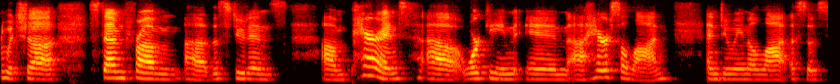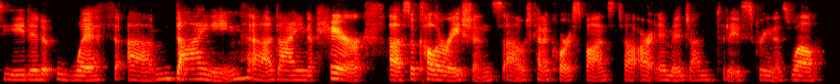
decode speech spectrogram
which uh, stemmed from uh, the students um, parent uh, working in a hair salon and doing a lot associated with um, dyeing, uh, dyeing of hair, uh, so colorations, uh, which kind of corresponds to our image on today's screen as well.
